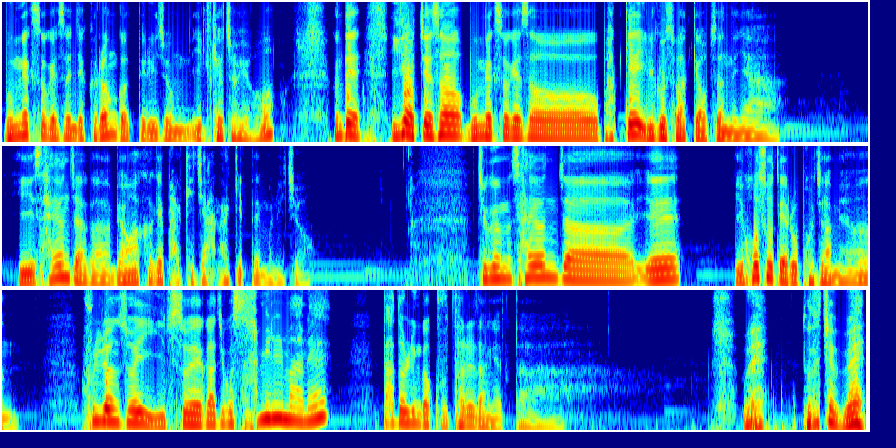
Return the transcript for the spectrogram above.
문맥 속에서 이제 그런 것들이 좀 읽혀져요. 근데 이게 어째서 문맥 속에서 밖에 읽을 수밖에 없었느냐? 이 사연자가 명확하게 밝히지 않았기 때문이죠. 지금 사연자의 이 호소대로 보자면 훈련소에 입소해 가지고 3일 만에 따돌림과 구타를 당했다. 왜? 도대체 왜?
